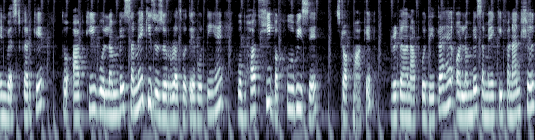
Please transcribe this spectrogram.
इन्वेस्ट करके तो आपकी वो लंबे समय की जो ज़रूरत होते, होती हैं, वो बहुत ही बखूबी से स्टॉक मार्केट रिटर्न आपको देता है और लंबे समय की फाइनेंशियल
